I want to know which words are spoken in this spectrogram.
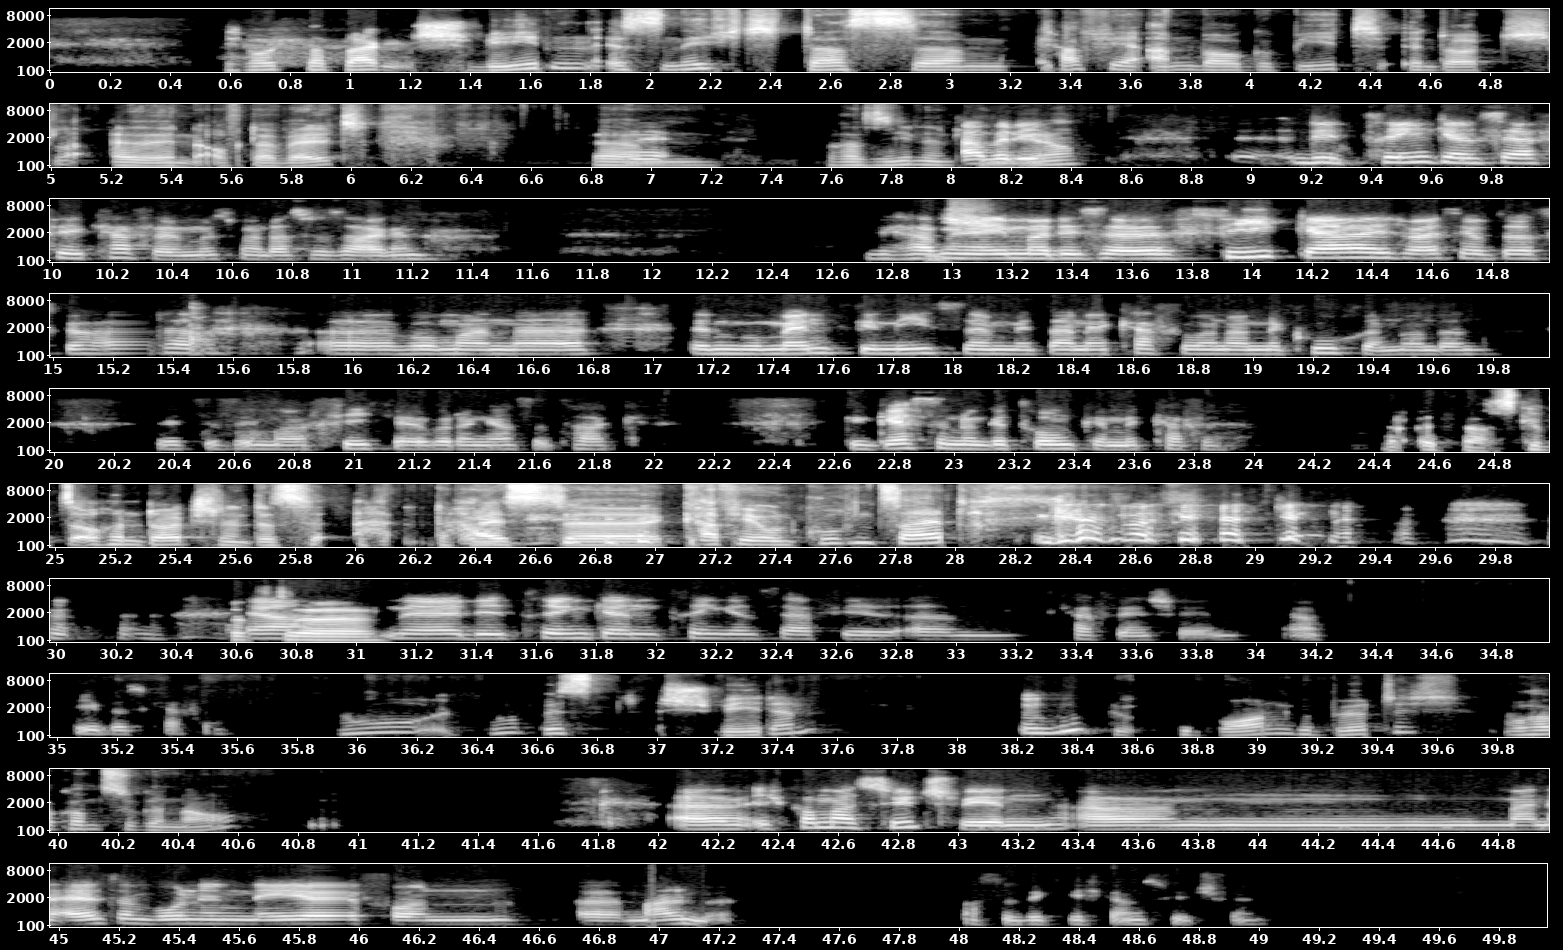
Ich wollte gerade sagen, Schweden ist nicht das ähm, Kaffeeanbaugebiet in Deutschland, äh, in, auf der Welt. Ähm, nee. Brasilien. Aber die, die, trinken sehr viel Kaffee, muss man dazu sagen. Wir haben ich, ja immer diese Fika, ich weiß nicht, ob du das gehört hast, äh, wo man äh, den Moment genießt mit einem Kaffee und einem Kuchen und dann wird es immer Fika über den ganzen Tag gegessen und getrunken mit Kaffee. Das gibt es auch in Deutschland. Das heißt äh, Kaffee- und Kuchenzeit. genau. Das, ja, äh, nee, die trinken, trinken sehr viel ähm, Kaffee in Schweden. Ja. Liebes Kaffee. Du, du bist Schweden? Mhm. Du, geboren, gebürtig? Woher kommst du genau? Äh, ich komme aus Südschweden. Ähm, meine Eltern wohnen in der Nähe von äh, Malmö. Also wirklich ganz Südschweden.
